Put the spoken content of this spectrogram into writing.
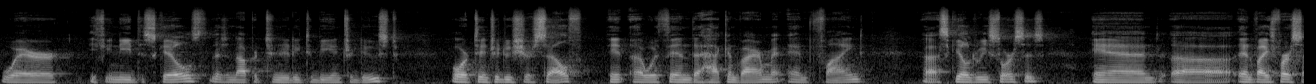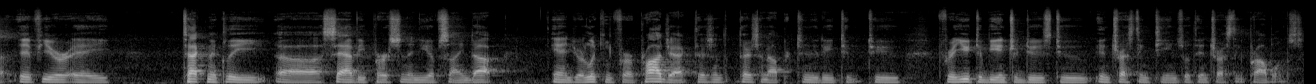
where if you need the skills, there's an opportunity to be introduced or to introduce yourself in, uh, within the hack environment and find uh, skilled resources and uh, and vice versa. If you're a technically uh, savvy person and you have signed up, and you're looking for a project, there's an, there's an opportunity to, to for you to be introduced to interesting teams with interesting problems.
